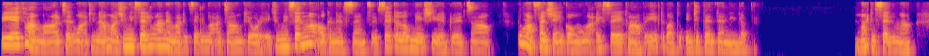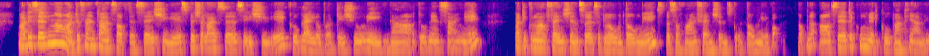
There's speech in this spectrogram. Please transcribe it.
ပြီးရဲ့အခါမှာကျွန်တော်ကဒီနားမှာ unicellular နဲ့ multicellular အကြောင်းပြောတယ် unicellular organism ဆို cell တစ်လုံးနဲ့ရှိတဲ့အတွက်ကြောင့်သူ့မှာ function အကုန်လုံးကအဲ့ cell ကပဲသူကသူ independently လုပ်တယ် multicellular multicellular မှာ different types of the cell ရှိရယ် specialized cells တွေရှိရယ် group လိုက်လို့ tissue တွေကအတူနဲ့ဆိုင်နေ particular function ဆိုတဲ့စကားလုံးကိုသုံးနေ specified functions ကိုသုံးနေပေါ့ဟုတ်နော်အော် cell တစ်ခုနဲ့တစ်ခုပါဖြစ်ရနေ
